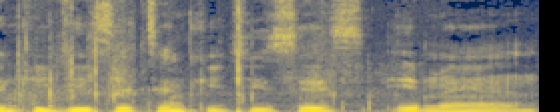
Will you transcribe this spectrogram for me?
Thank you, Jesus. Thank you, Jesus. Amen.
